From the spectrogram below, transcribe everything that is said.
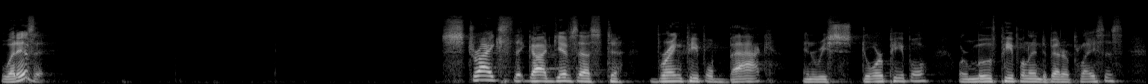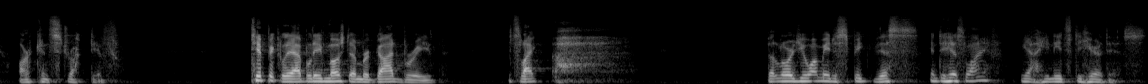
What is it? Strikes that God gives us to bring people back and restore people or move people into better places are constructive. Typically, I believe most of them are God breathed. It's like, oh, but Lord, you want me to speak this into his life? Yeah, he needs to hear this.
